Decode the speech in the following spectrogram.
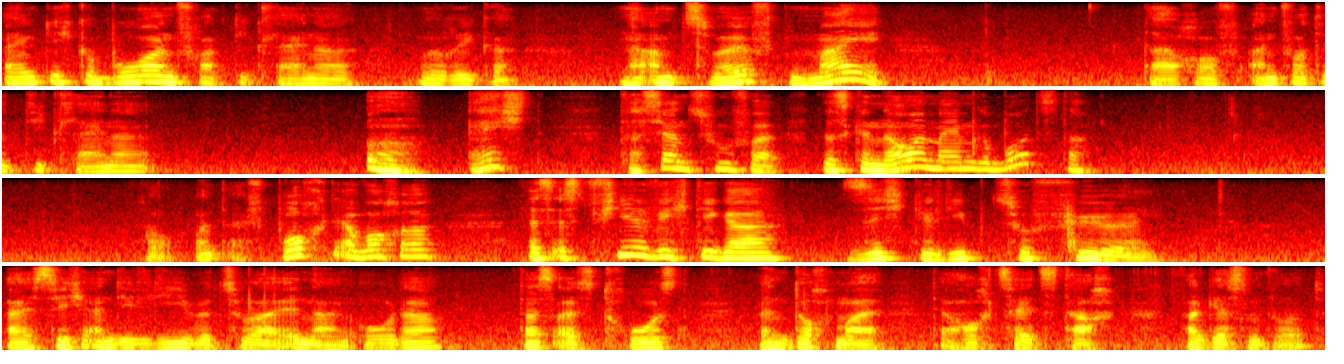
eigentlich geboren? fragt die kleine Ulrike. Na, am 12. Mai. Darauf antwortet die kleine, oh, echt? Das ist ja ein Zufall. Das ist genau an meinem Geburtstag. So, und der Spruch der Woche, es ist viel wichtiger, sich geliebt zu fühlen, als sich an die Liebe zu erinnern. Oder das als Trost, wenn doch mal der Hochzeitstag vergessen wird.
